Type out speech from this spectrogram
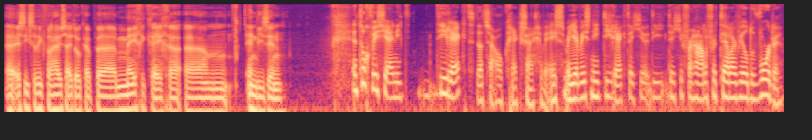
is iets dat ik van huis uit ook heb meegekregen um, in die zin. En toch wist jij niet direct, dat zou ook gek zijn geweest, maar jij wist niet direct dat je, die, dat je verhalenverteller wilde worden.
